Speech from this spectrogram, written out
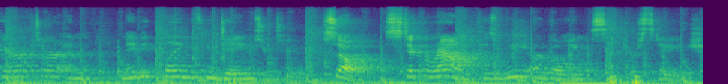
character, and maybe playing a few games or two. So stick around because we are going center stage.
